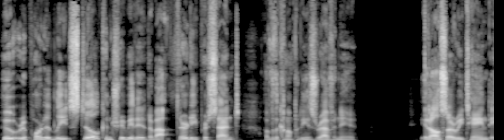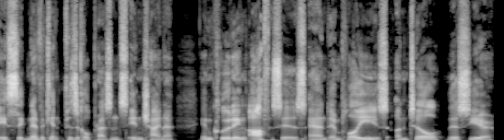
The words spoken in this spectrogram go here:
who reportedly still contributed about 30% of the company's revenue. It also retained a significant physical presence in China, including offices and employees, until this year.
